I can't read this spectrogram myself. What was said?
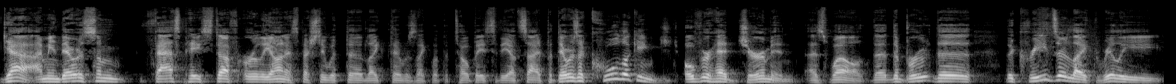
Yeah, I mean there was some fast paced stuff early on, especially with the like there was like with the toe base to the outside, but there was a cool looking overhead German as well. The the brute the the creeds are like really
